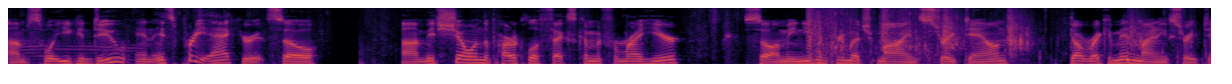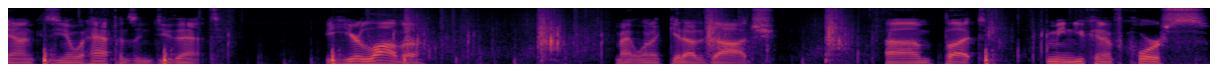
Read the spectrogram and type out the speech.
Um, so what you can do, and it's pretty accurate, so um, it's showing the particle effects coming from right here. So, I mean, you can pretty much mine straight down. Don't recommend mining straight down, because you know what happens when you do that. If You hear lava. You might want to get out of dodge. Um, but, I mean, you can, of course,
